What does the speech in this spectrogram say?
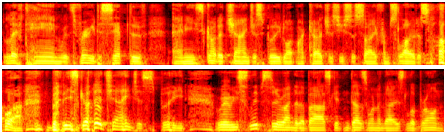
left hand was very deceptive and he's got to change of speed like my coaches used to say from slow to slower. But he's got to change of speed where he slips through under the basket and does one of those lebron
